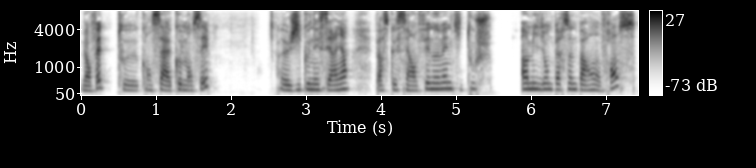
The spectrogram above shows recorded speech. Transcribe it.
mais en fait, quand ça a commencé, euh, j'y connaissais rien parce que c'est un phénomène qui touche un million de personnes par an en France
